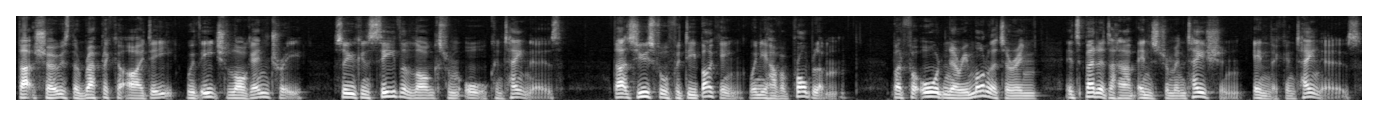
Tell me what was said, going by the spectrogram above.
That shows the replica ID with each log entry, so you can see the logs from all containers, that's useful for debugging when you have a problem, but for ordinary monitoring, it's better to have instrumentation in the containers.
